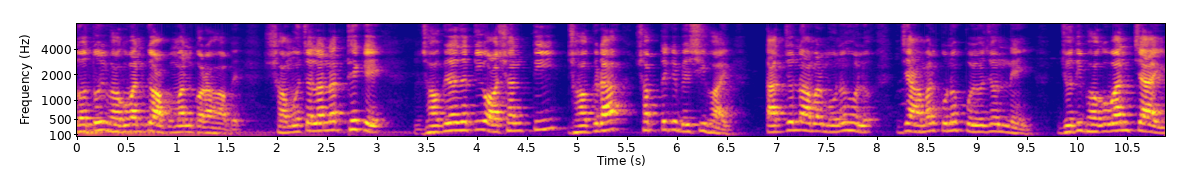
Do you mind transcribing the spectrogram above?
ততই ভগবানকে অপমান করা হবে। সমালোচনার থেকে ঝগড়াঝাটি অশান্তি, ঝগড়া সব থেকে বেশি হয়। তার জন্য আমার মনে হলো যে আমার কোনো প্রয়োজন নেই। যদি ভগবান চাই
